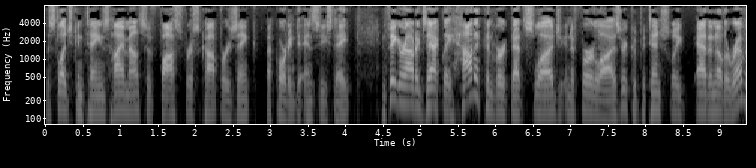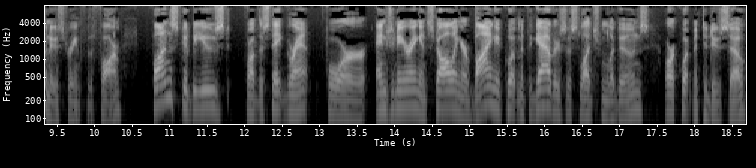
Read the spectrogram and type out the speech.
the sludge contains high amounts of phosphorus, copper, zinc, according to NC State. And figure out exactly how to convert that sludge into fertilizer could potentially add another revenue stream for the farm. Funds could be used from the state grant for engineering, installing, or buying equipment that gathers the sludge from lagoons or equipment to do so,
